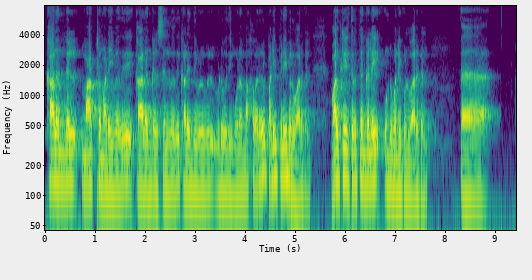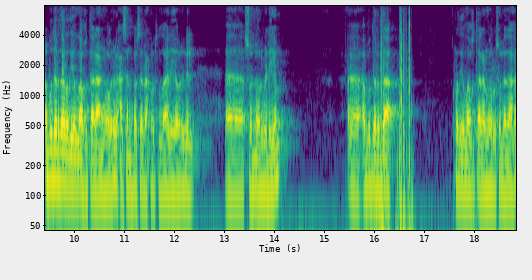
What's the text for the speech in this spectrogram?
காலங்கள் மாற்றம் அடைவது காலங்கள் செல்வது கலைந்து விடு- விடுவதன் மூலமாக அவர்கள் படிப்பினை பெறுவார்கள். வாழ்க்கையில் திருத்தங்களை உண்டு பண்ணிக்கொள்வார்கள் கொள்வார்கள். அஹ், ரதி அல்லாஹு தாலானு அவர்கள் ஹசன் பசர் ரஹமத்துல்லா அலி அவர்கள் சொன்ன ஒரு விடயம். அபுதர்தா ரதி அல்லாஹு தாலான் அவர்கள் சொன்னதாக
